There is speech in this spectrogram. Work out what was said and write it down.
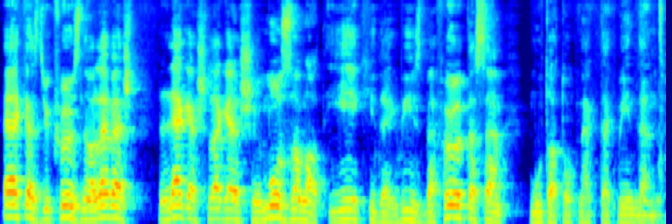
Elkezdjük főzni a levest, leges-legelső mozzanat, jéghideg vízbe fölteszem, mutatok nektek mindent.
